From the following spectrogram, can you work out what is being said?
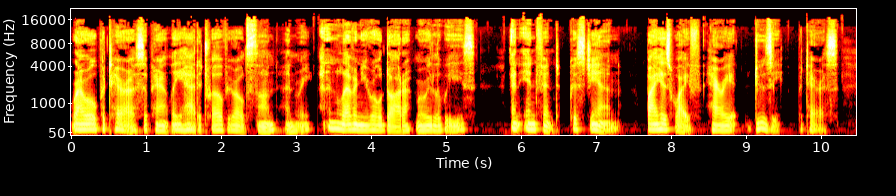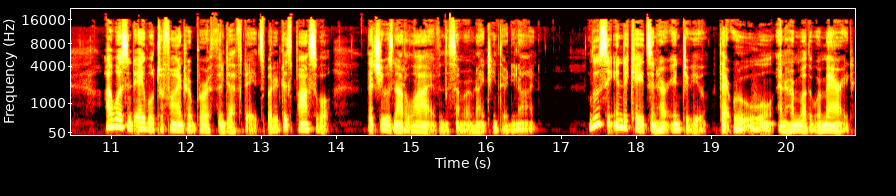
Raoul Pateras apparently had a 12 year old son, Henry, and an 11 year old daughter, Marie Louise, an infant, Christiane, by his wife, Harriet Dusey Pateras. I wasn't able to find her birth and death dates, but it is possible that she was not alive in the summer of 1939. Lucy indicates in her interview that Raoul and her mother were married,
